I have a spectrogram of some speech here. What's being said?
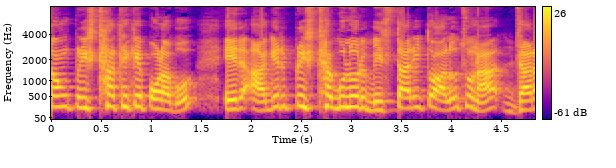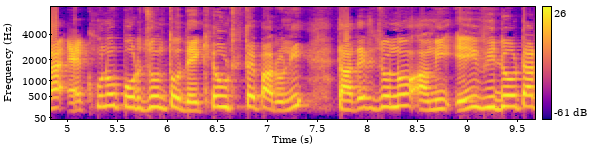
নং পৃষ্ঠা থেকে পড়াবো। এর আগের পৃষ্ঠাগুলোর বিস্তারিত আলোচনা যারা এখনও পর্যন্ত দেখে উঠতে পারোনি, তাদের জন্য আমি এই ভিডিওটার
